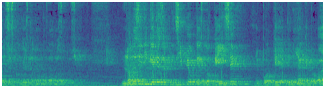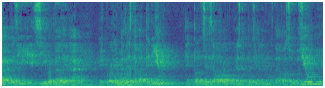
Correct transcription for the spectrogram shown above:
entonces con esto le hemos dado solución. No les indiqué desde el principio qué es lo que hice, porque tenía que probar, pues y si verdad era el problema de esta batería, entonces ahora con esto pues ya le hemos dado solución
